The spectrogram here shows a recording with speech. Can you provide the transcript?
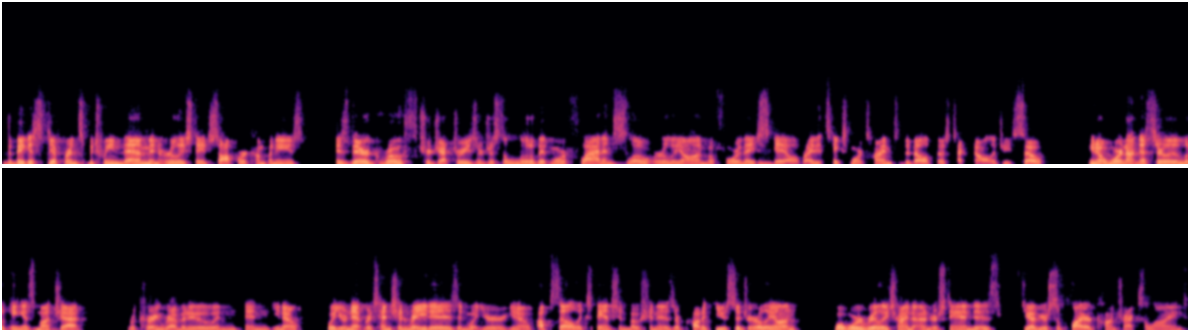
the biggest difference between them and early stage software companies is their growth trajectories are just a little bit more flat and slow early on before they mm-hmm. scale, right? It takes more time to develop those technologies. So, you know, we're not necessarily looking as much at recurring revenue and and you know what your net retention rate is and what your you know upsell expansion motion is or product usage early on. What we're really trying to understand is do you have your supplier contracts aligned?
